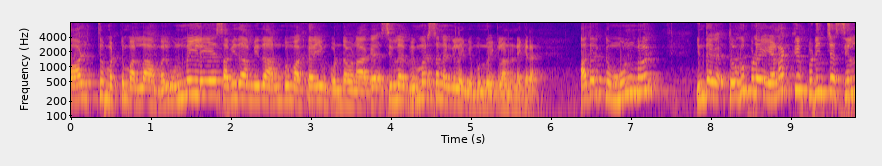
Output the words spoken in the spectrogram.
வாழ்த்து மட்டும் அல்லாமல் உண்மையிலேயே சவிதா மீது அன்பும் அக்கறையும் கொண்டவனாக சில விமர்சனங்களை இங்கே முன்வைக்கலாம்னு நினைக்கிறேன். அதற்கு முன்பு இந்த தொகுப்பில் எனக்கு பிடிச்ச சில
